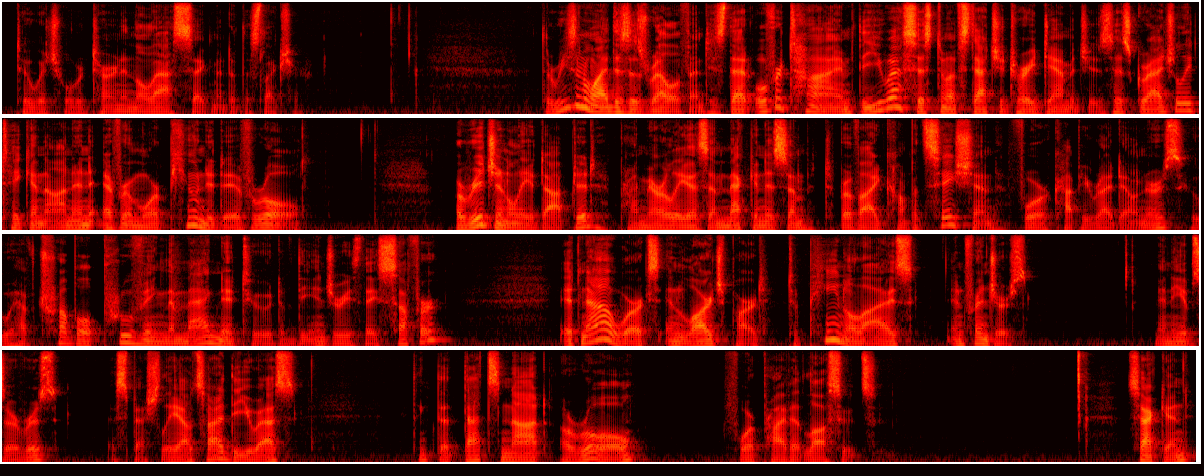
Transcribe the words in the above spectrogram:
to which we'll return in the last segment of this lecture. The reason why this is relevant is that over time, the U.S. system of statutory damages has gradually taken on an ever more punitive role. Originally adopted primarily as a mechanism to provide compensation for copyright owners who have trouble proving the magnitude of the injuries they suffer, it now works in large part to penalize infringers. Many observers, especially outside the U.S., think that that's not a role for private lawsuits. Second,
